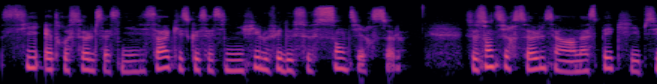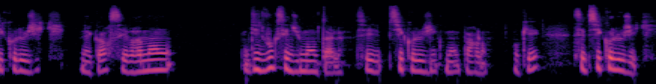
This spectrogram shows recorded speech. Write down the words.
si être seul, ça signifie ça, qu'est-ce que ça signifie? Le fait de se sentir seul Se sentir seul, c'est un aspect qui est psychologique, d'accord? C'est vraiment, dites-vous que c'est du mental, c'est psychologiquement parlant, ok? C'est psychologique.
